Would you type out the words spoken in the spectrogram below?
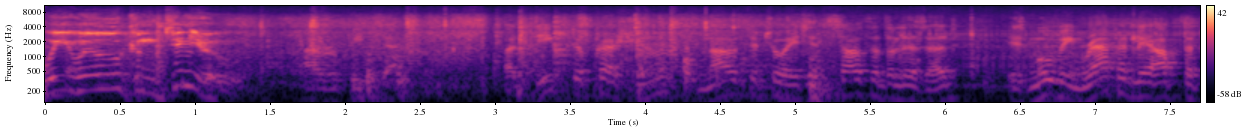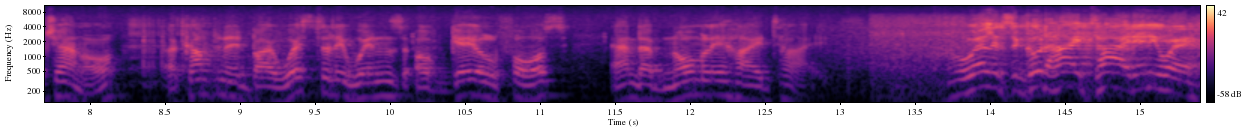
we will continue. I'll repeat that. A deep depression, now situated south of the Lizard, is moving rapidly up the channel, accompanied by westerly winds of gale force and abnormally high tide. Well, it's a good high tide anyway.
